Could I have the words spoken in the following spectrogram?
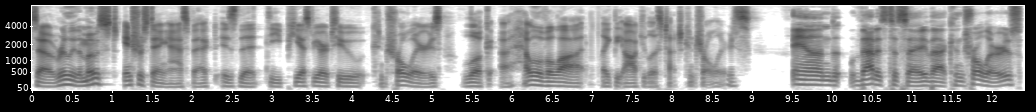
So, really, the most interesting aspect is that the PSVR 2 controllers look a hell of a lot like the Oculus Touch controllers. And that is to say that controllers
